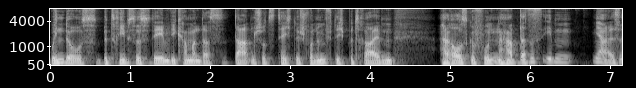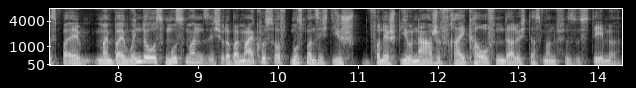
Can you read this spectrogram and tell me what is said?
Windows-Betriebssystem, wie kann man das datenschutztechnisch vernünftig betreiben, herausgefunden habe, dass es eben ja, es ist bei, bei Windows muss man sich oder bei Microsoft muss man sich die von der Spionage freikaufen, dadurch, dass man für Systeme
